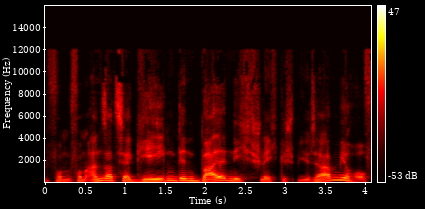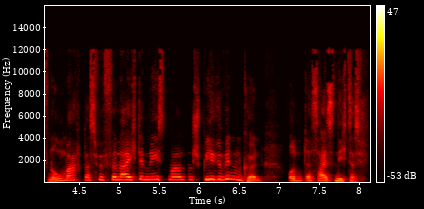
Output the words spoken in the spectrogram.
vom, vom Ansatz her gegen den Ball nicht schlecht gespielt haben, mir Hoffnung macht, dass wir vielleicht demnächst mal ein Spiel gewinnen können. Und das heißt nicht, dass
